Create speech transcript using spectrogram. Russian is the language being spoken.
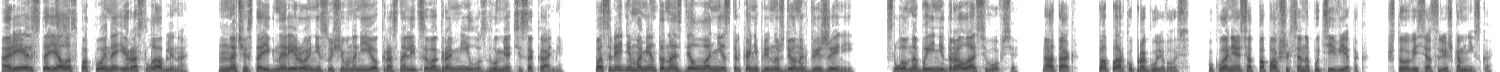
Ариэль стояла спокойно и расслабленно, начисто игнорируя несущего на нее краснолицего громилу с двумя тесаками. В последний момент она сделала несколько непринужденных движений, словно бы и не дралась вовсе, а так, по парку прогуливалась, уклоняясь от попавшихся на пути веток что висят слишком низко.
